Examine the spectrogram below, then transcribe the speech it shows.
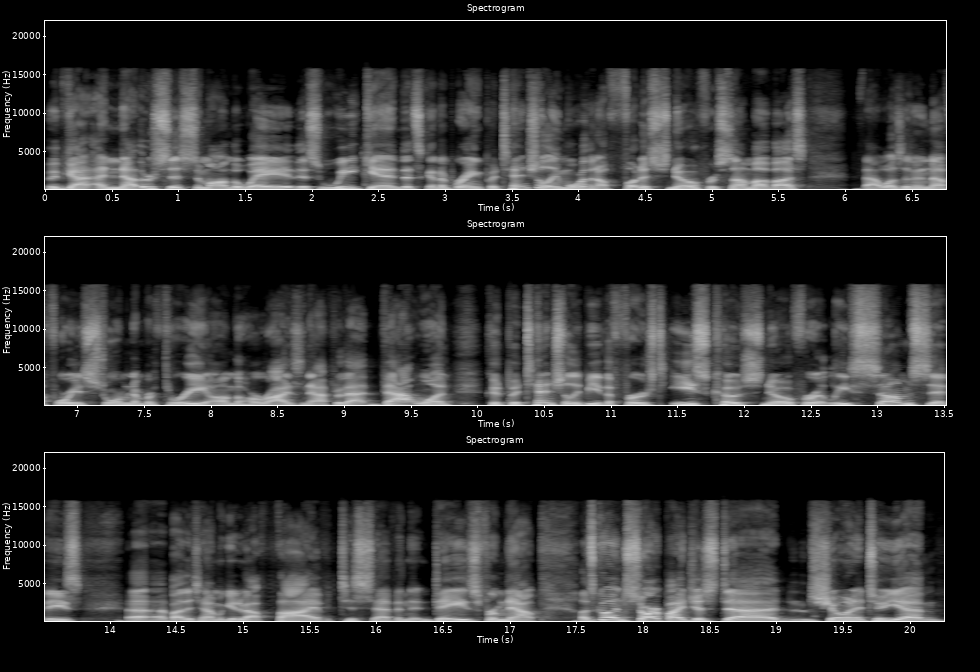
We've got another system on the way this weekend that's going to bring potentially more than a foot of snow for some of us. If that wasn't enough for you, storm number three on the horizon after that. That one could potentially be the first East Coast snow for at least some cities uh, by the time we get about five to seven days from now. Let's go ahead and start by just uh, showing it to you um,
